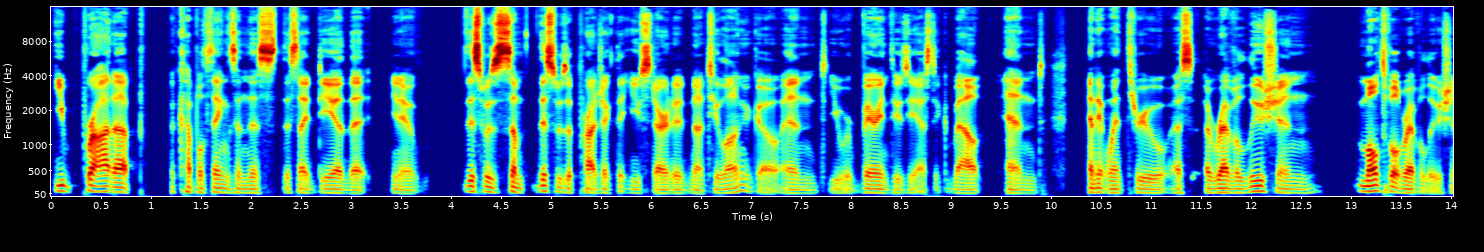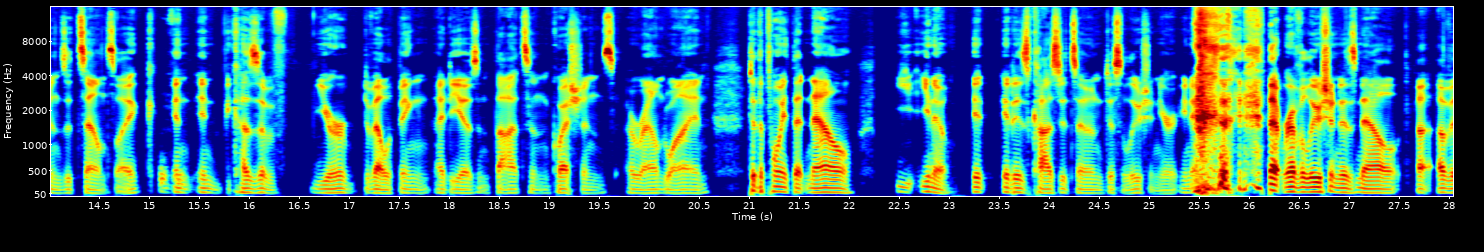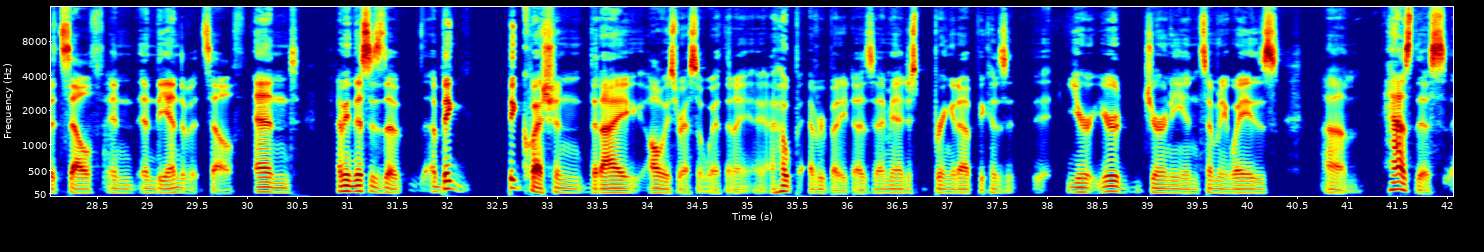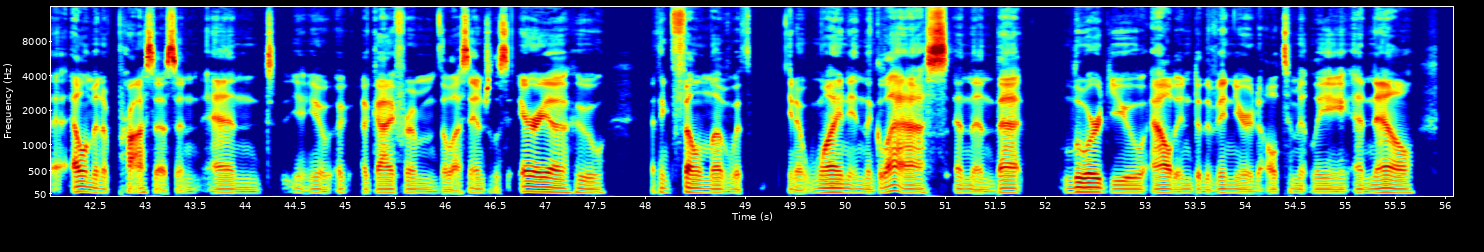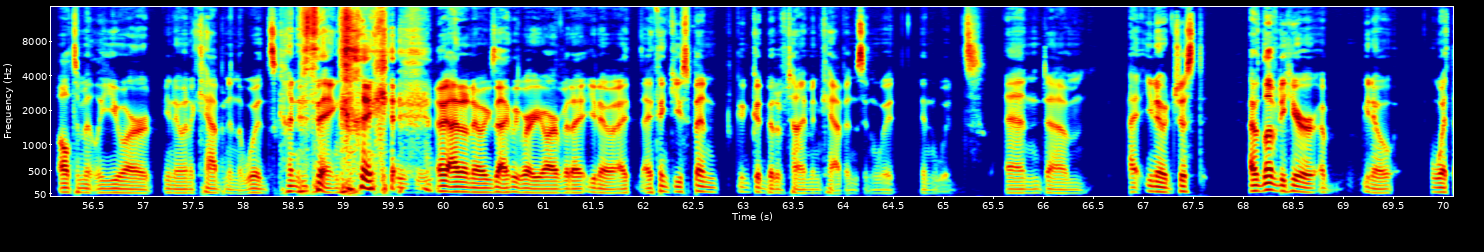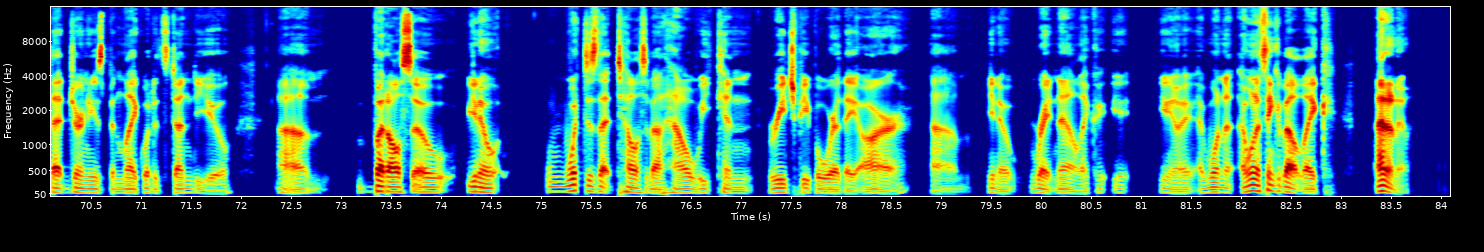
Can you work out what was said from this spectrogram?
you brought up a couple things in this this idea that you know this was some this was a project that you started not too long ago and you were very enthusiastic about and and it went through a, a revolution multiple revolutions it sounds like mm-hmm. in in because of your developing ideas and thoughts and questions around wine to the point that now you, you know it it has caused its own dissolution you're you know that revolution is now uh, of itself and and the end of itself and i mean this is a a big big question that I always wrestle with, and I, I hope everybody does. I mean, I just bring it up because it, your your journey in so many ways um, has this uh, element of process, and and you know, a, a, guy from the Los Angeles area who I think fell in love with you know wine in the glass, and then that lured you out into the vineyard ultimately, and now ultimately you are you know in a cabin in the woods kind of thing. Like i don't know exactly where you are but i you know i, I think you spend a good bit of time in cabins in wood in woods. And um I, you know just i would love to hear uh, you know what that journey has been like what it's done to you. Um but also you know what does that tell us about how we can reach people where they are um you know right now? Like you, you know i want to i want to think about like i don't know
